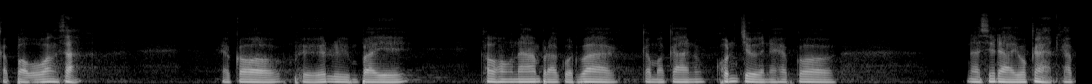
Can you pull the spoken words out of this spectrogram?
กระเป๋าว่างสะ แล้วก็เผลอลืมไปเข้าห้องน้ำปรากฏว่ากรรมการค้นเจอนะครับ ก็น่าเสียดายโอกาสครับ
